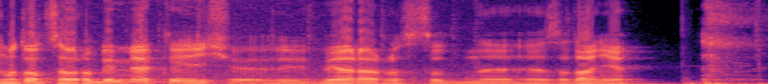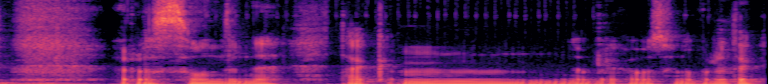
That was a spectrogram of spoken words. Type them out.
No to co, robimy jakieś e, w miarę rozsądne zadanie. rozsądne. Tak, mm, dobra, jaka na początek.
